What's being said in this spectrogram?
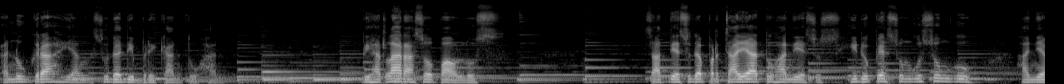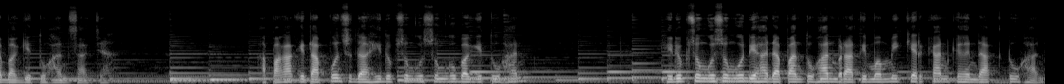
anugerah yang sudah diberikan Tuhan Lihatlah Rasul Paulus. Saat dia sudah percaya Tuhan Yesus, hidupnya sungguh-sungguh hanya bagi Tuhan saja. Apakah kita pun sudah hidup sungguh-sungguh bagi Tuhan? Hidup sungguh-sungguh di hadapan Tuhan berarti memikirkan kehendak Tuhan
